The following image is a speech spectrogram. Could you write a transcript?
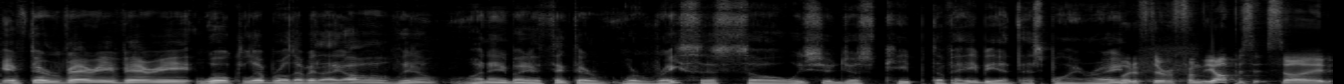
If they're very, very woke liberal, they'll be like, "Oh, we don't want anybody to think they're we're racist, so we should just keep the baby at this point, right?" But if they're from the opposite side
